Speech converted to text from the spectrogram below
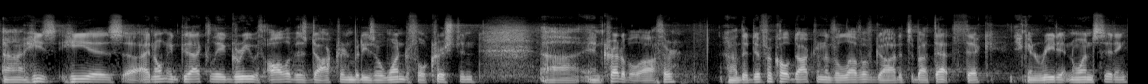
Uh, he's, he is, uh, I don't exactly agree with all of his doctrine, but he's a wonderful Christian, uh, incredible author. Uh, the Difficult Doctrine of the Love of God. It's about that thick. You can read it in one sitting.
